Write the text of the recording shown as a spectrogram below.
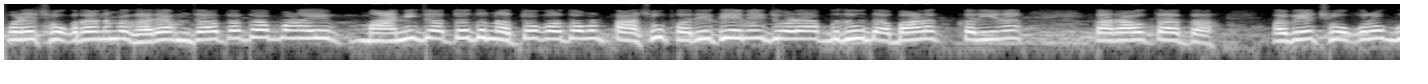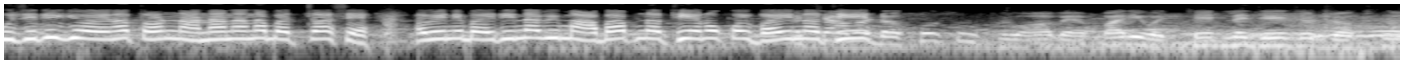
પણ એ છોકરાને અમે ઘરે સમજાવતા હતા, પણ એ માની જતો તો નહોતો કરતો, પણ પાછું ફરીથી એની જોડે આ બધું દબાણ કરીને કરાવતા હતા. હવે છોકરો ગુજરી ગયો, એના ત્રણ નાના નાના બચ્ચા છે. હવે એની બૈરીના બી મા બાપ નથી, એનો કોઈ ભય નથી. વેપારી વચ્ચે, એટલે જે ડ્રગ્સનો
